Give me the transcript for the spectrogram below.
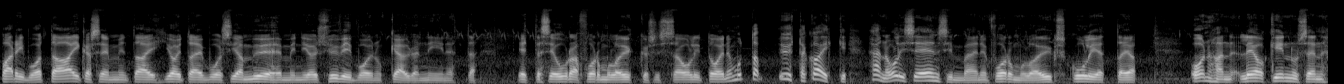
pari vuotta aikaisemmin tai joitain vuosia myöhemmin niin olisi hyvin voinut käydä niin, että, että se ura Formula 1 oli toinen, mutta yhtä kaikki hän oli se ensimmäinen Formula 1-kuljettaja. Onhan Leo Kinnusen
